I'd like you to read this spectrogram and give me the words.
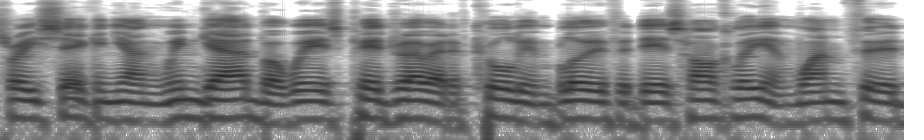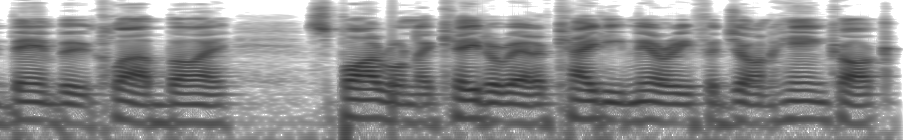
Three second Young Wingard by Where's Pedro out of Cool in Blue for Des Hockley. And one third Bamboo Club by Spiral Nikita out of Katie Mary for John Hancock.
